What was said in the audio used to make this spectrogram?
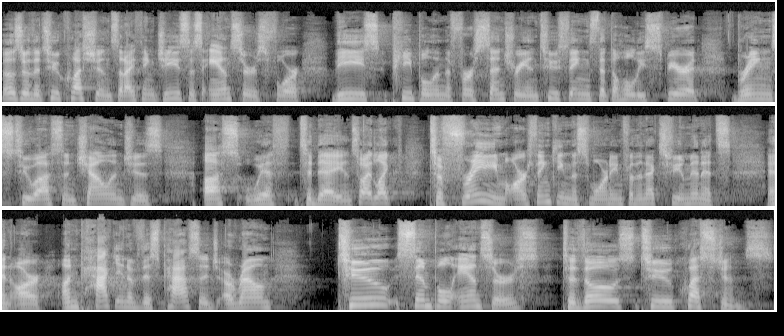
Those are the two questions that I think Jesus answers for these people in the first century, and two things that the Holy Spirit brings to us and challenges us with today. And so I'd like to frame our thinking this morning for the next few minutes and our unpacking of this passage around two simple answers to those two questions.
